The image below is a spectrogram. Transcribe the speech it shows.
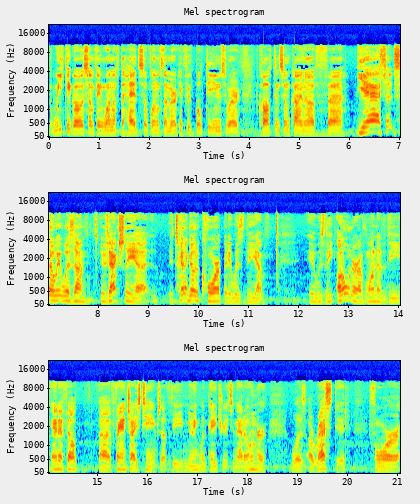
a week ago or something? One of the heads of one of the American football teams were caught in some kind of. Uh, yeah, so, so it was um, it was actually uh, it's going to go to court, but it was the um, it was the owner of one of the NFL uh, franchise teams of the New England Patriots, and that owner was arrested for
